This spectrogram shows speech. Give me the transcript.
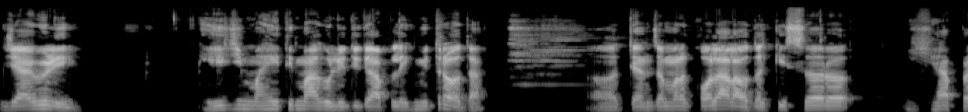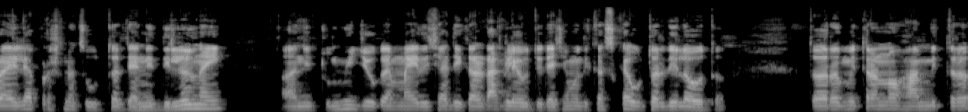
ज्यावेळी ही जी माहिती मागवली होती ती आपला एक मित्र होता. त्यांचा मला कॉल आला होता की सर ह्या पहिल्या प्रश्नाचं उत्तर त्यांनी दिलं नाही आणि तुम्ही जो काही माहितीचे अधिकार टाकले होते त्याच्यामध्ये कसं काय उत्तर दिलं होतं? तर मित्रांनो हा मित्र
